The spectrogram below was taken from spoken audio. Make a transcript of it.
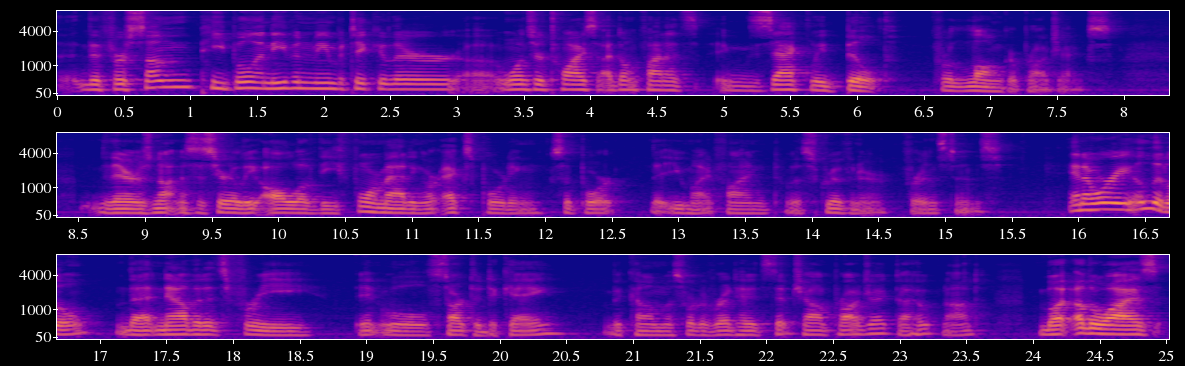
that for some people, and even me in particular, uh, once or twice, I don't find it's exactly built for longer projects. There's not necessarily all of the formatting or exporting support that you might find with Scrivener, for instance. And I worry a little that now that it's free, it will start to decay, become a sort of redheaded stepchild project. I hope not. But otherwise,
